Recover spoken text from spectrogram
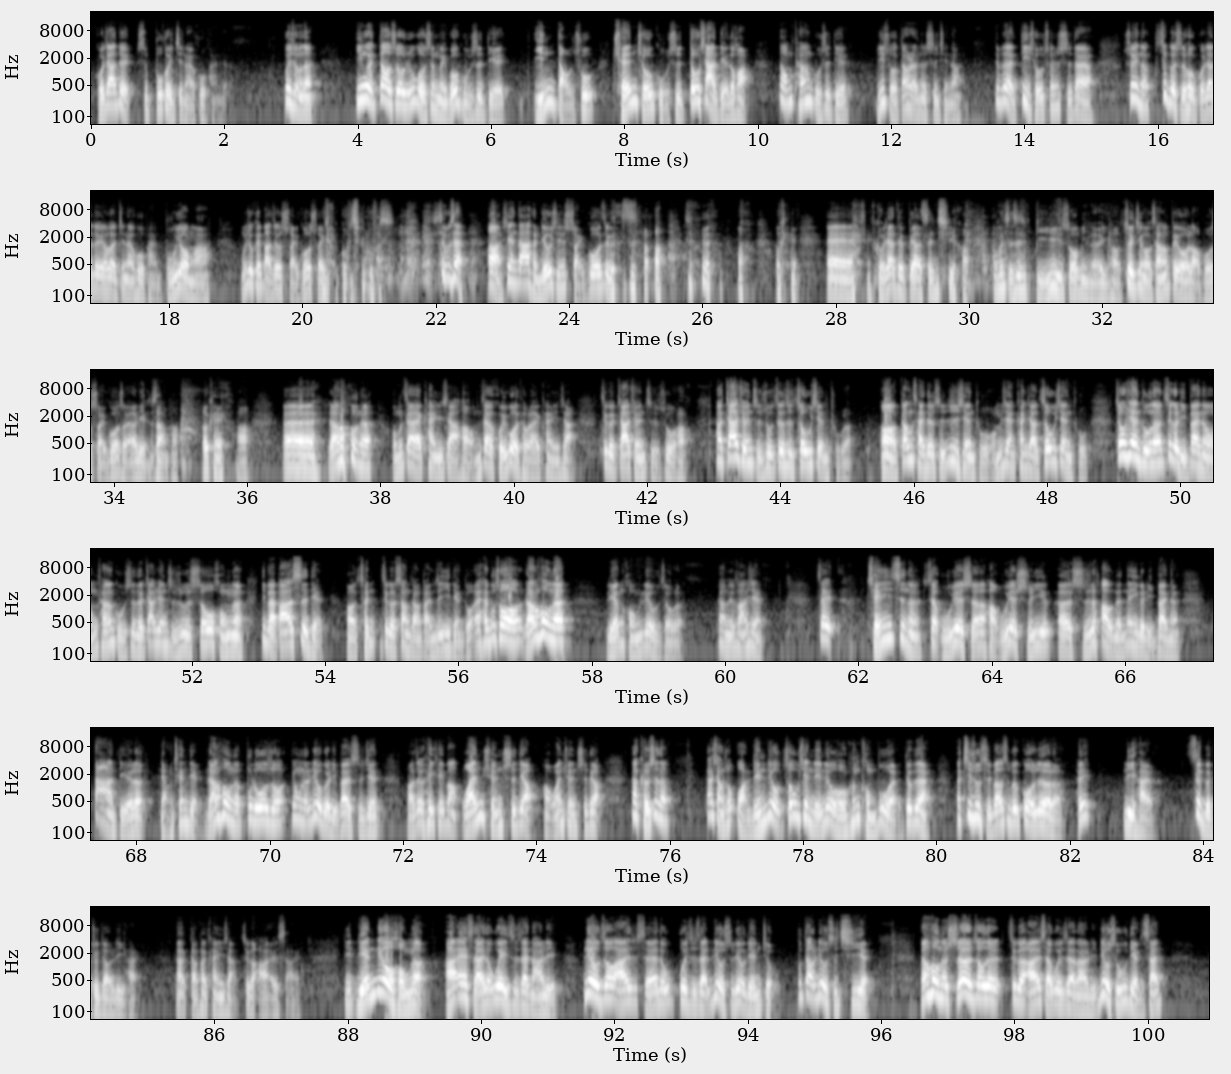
国家队是不会进来护盘的。为什么呢？因为到时候如果是美国股市跌，引导出全球股市都下跌的话，那我们台湾股市跌，理所当然的事情啊，对不对？地球村时代啊。所以呢，这个时候国家队要不要进来护盘？不用啊，我们就可以把这个甩锅甩给国际股市，是不是啊？现在大家很流行“甩锅”这个字啊，是不是啊？OK，哎，国家队不要生气哈，我们只是比喻说明而已哈。最近我常常被我老婆甩锅甩到脸上哈。OK，好，呃，然后呢，我们再来看一下哈，我们再回过头来看一下这个加权指数哈。那加权指数这个是周线图了。哦，刚才的是日线图，我们现在看一下周线图。周线图呢，这个礼拜呢，我们台湾股市的加权指数收红了一百八十四点，哦，成这个上涨百分之一点多，哎，还不错哦。然后呢，连红六周了，大家没发现，在前一次呢，在五月十二号、五月十一呃十号的那一个礼拜呢，大跌了两千点，然后呢，不啰嗦，用了六个礼拜的时间，把这个黑 K 棒完全吃掉，好，完全吃掉。那可是呢，大家想说哇，连六周线连六红很恐怖哎，对不对？那技术指标是不是过热了？嘿，厉害了，这个就叫厉害。那赶快看一下这个 RSI，你连六红了，RSI 的位置在哪里六周 RSI 的位置在六十六点九，不到六十七耶。然后呢，十二周的这个 RSI 位置在哪里？六十五点三，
